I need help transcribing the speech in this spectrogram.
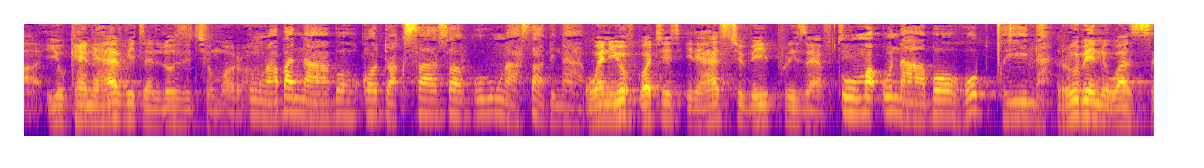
Uh, you can have it and lose it tomorrow. ungaba nabo kodwa kusasa nabo When you've got it, it has to be preserved. uma unabo Reuben was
